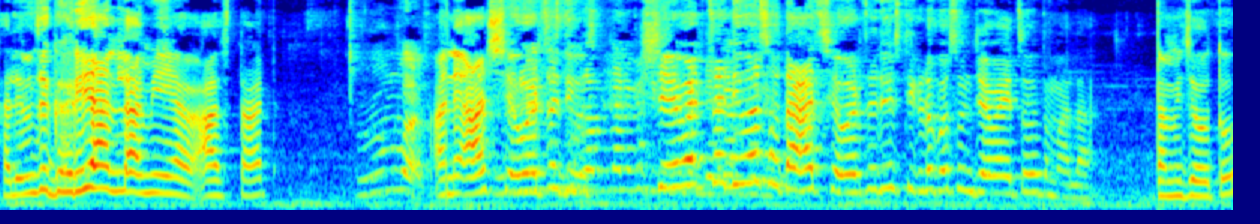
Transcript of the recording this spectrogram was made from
खाली म्हणजे घरी आणलं आम्ही आज ताट. आणि आज शेवटचा दिवस शेवटचा दिवस होता. आज शेवटचा दिवस तिकडे बसून जेवायचं होतं मला. आम्ही जेवतो.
